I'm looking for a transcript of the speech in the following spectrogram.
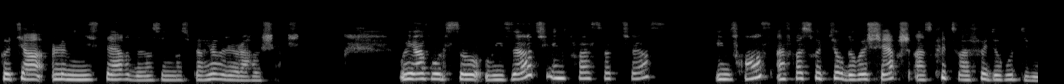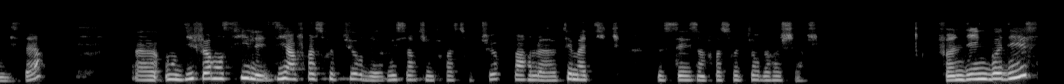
que tient le ministère de l'enseignement supérieur et de la recherche. We have also research infrastructures in France, infrastructures de recherche inscrites sur la feuille de route du ministère. Euh, on différencie les e-infrastructures des research infrastructures par la thématique de ces infrastructures de recherche. Funding bodies,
